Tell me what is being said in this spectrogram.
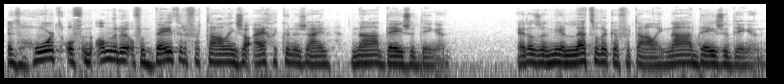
Het hoort of een andere of een betere vertaling zou eigenlijk kunnen zijn na deze dingen. dat is een meer letterlijke vertaling, na deze dingen.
